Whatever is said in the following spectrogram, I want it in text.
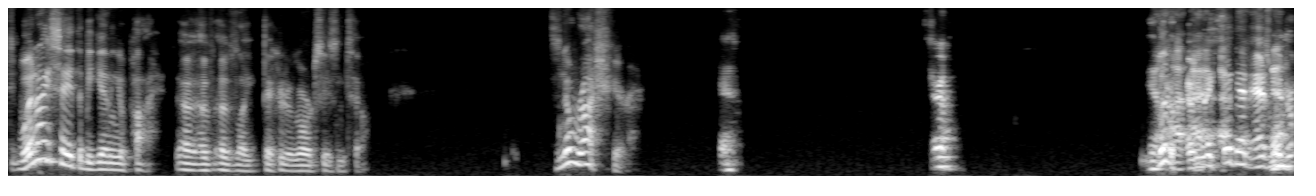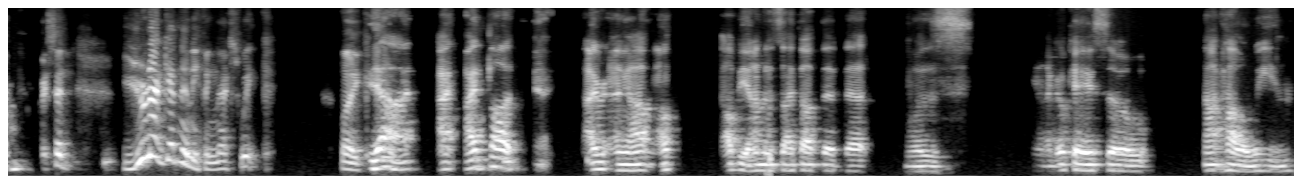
Did I say at the beginning of Pi of of like Decorative Gourd season two? There's no rush here. Yeah. Sure. Yeah, Literally, I, I, I, said that as yeah. we're driving. I said, "You're not getting anything next week." Like, yeah, I I thought I, I mean, I'll, I'll I'll be honest. I thought that that was you like, okay, so not Halloween.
